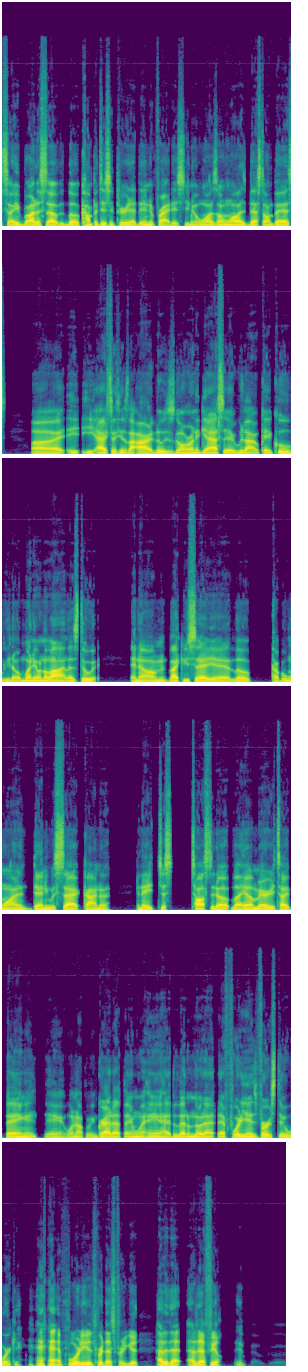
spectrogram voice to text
so he brought us up a little competition period at the end of practice. You know, ones on ones, best on best. Uh, he, he asked us, he was like, "All right, Lewis is gonna run the gas here." We like, "Okay, cool. You know, money on the line. Let's do it." And um, like you said, yeah, a little couple one. Danny was sacked, kind of, and they just tossed it up, like hail mary type thing, and yeah, went up and grabbed that thing in one hand. Had to let them know that that forty inch vert still working. 40 inch for that's pretty good. How did that how did that feel? It felt good,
